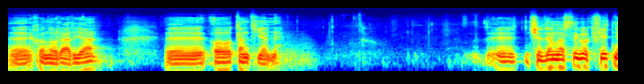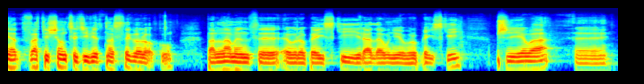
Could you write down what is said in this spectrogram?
e, honoraria e, o tantiemy. 17 kwietnia 2019 roku Parlament e, Europejski i Rada Unii Europejskiej przyjęła e,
